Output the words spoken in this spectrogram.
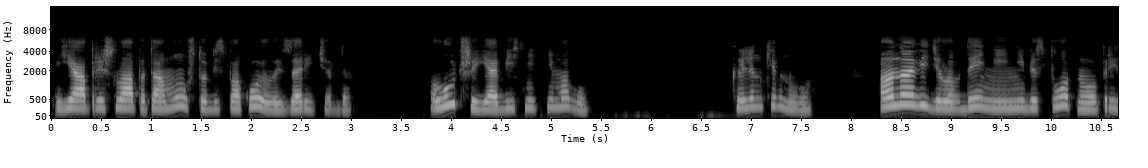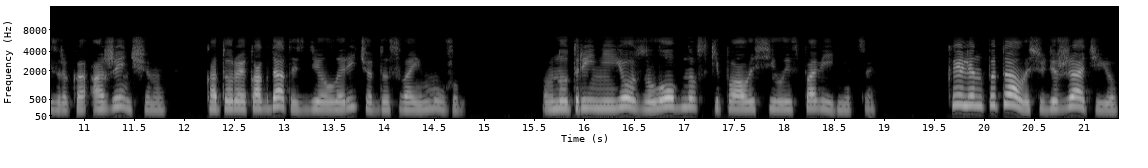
Я пришла потому, что беспокоилась за Ричарда. Лучше я объяснить не могу. Кэлен кивнула. Она видела в Дэнни не бесплотного призрака, а женщину, которая когда-то сделала Ричарда своим мужем. Внутри нее злобно вскипала сила исповедницы. Кэлен пыталась удержать ее,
